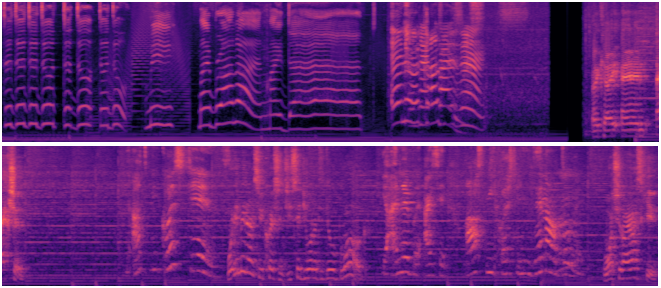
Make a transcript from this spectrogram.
do do do do do do do do. Me, my brother, and my dad. And her cousin. Okay, and action. Ask me questions. What do you mean ask you questions? You said you wanted to do a blog. Yeah, I know, but I said ask me questions, then I'll do it. What should I ask you?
